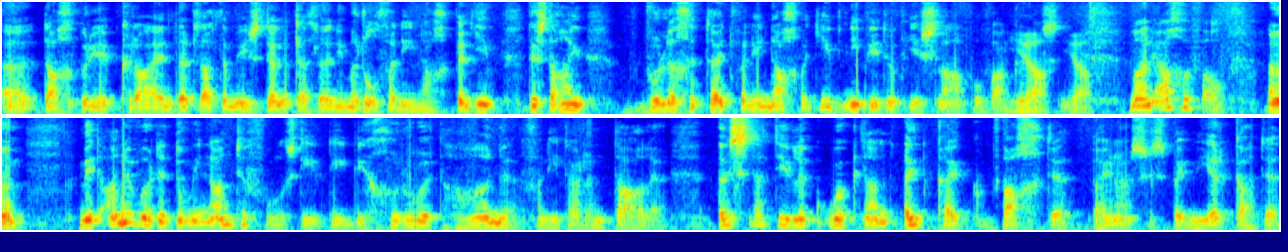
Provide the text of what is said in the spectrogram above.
uh dagbreek kraai en dit laat 'n mens dink dat hulle in die middel van die nag. Want jy dis daai woelige tyd van die nag wat jy nie weet of jy slaap of wakker ja, is nie. Ja. Maar in elk geval, um Met ander woorde dominante voels die die die groot hane van die tarantale is natuurlik ook dan uitkyk wagte byna soos by meerkatte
